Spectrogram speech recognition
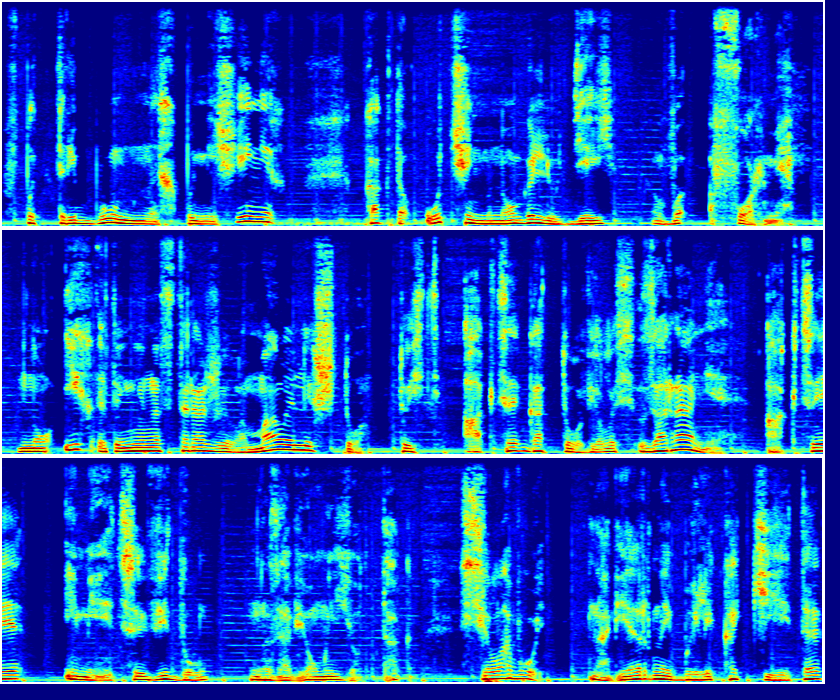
в подтрибунных помещениях как-то очень много людей в форме. Но их это не насторожило, мало ли что. То есть акция готовилась заранее. Акция имеется в виду, назовем ее так, силовой. Наверное, были какие-то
